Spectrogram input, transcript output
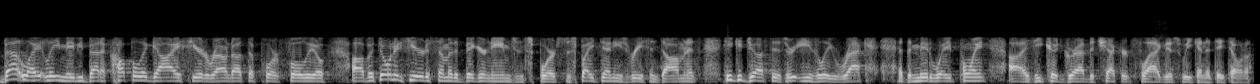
bet lightly, maybe bet a couple of guys here to round out the portfolio, uh, but don't adhere to some of the bigger names in sports. Despite Denny's recent dominance, he could just as easily wreck at the midway point uh, as he could grab the checkered flag this weekend at Daytona.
